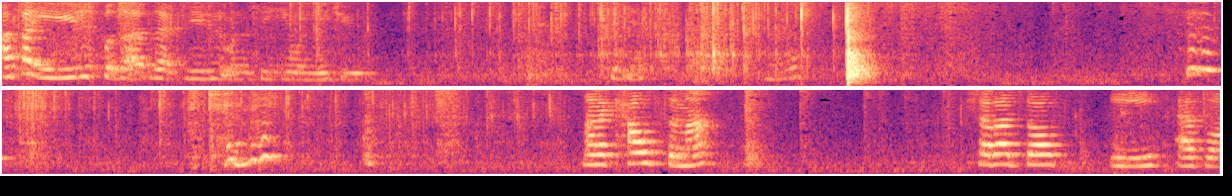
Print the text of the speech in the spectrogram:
I bet you you just put that up there because you didn't want to see you on YouTube. Scared me. Meine Kausema. Siaradodd i efo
